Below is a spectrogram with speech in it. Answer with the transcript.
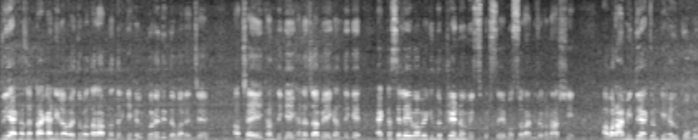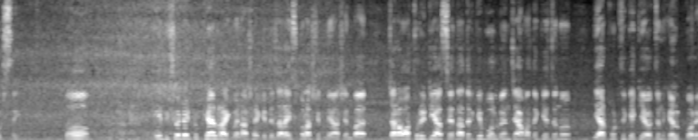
দুই এক হাজার টাকা নিলে হয়তো বা তারা আপনাদেরকে হেল্প করে দিতে পারে যে আচ্ছা এখান থেকে এখানে যাবে, এখান থেকে। একটা ছেলে এইভাবে কিন্তু ট্রেনও মিস করছে এবছর, আমি যখন আসি। আবার আমি দু একজনকে হেল্পও করছি। তো এই বিষয়টা একটু খেয়াল রাখবেন আসার ক্ষেত্রে, যারা স্কলারশিপ নিয়ে আসেন বা যারা অথরিটি আছে, তাদেরকে বলবেন যে আমাদেরকে যেন এয়ারপোর্ট থেকে কেউ একজন হেল্প করে,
